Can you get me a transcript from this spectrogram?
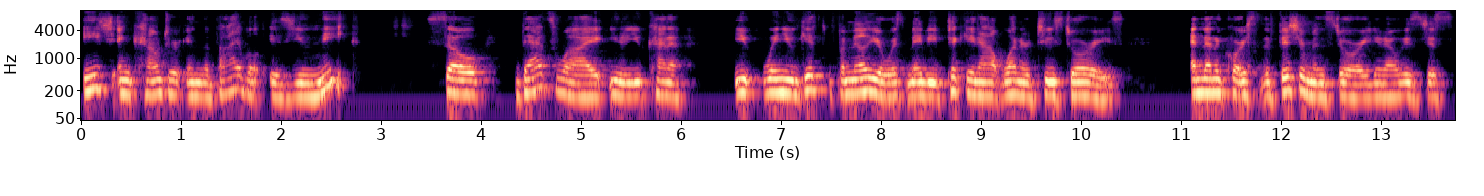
Each encounter in the Bible is unique, so that's why you know you kind of you when you get familiar with maybe picking out one or two stories and then, of course, the fisherman story, you know, is just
